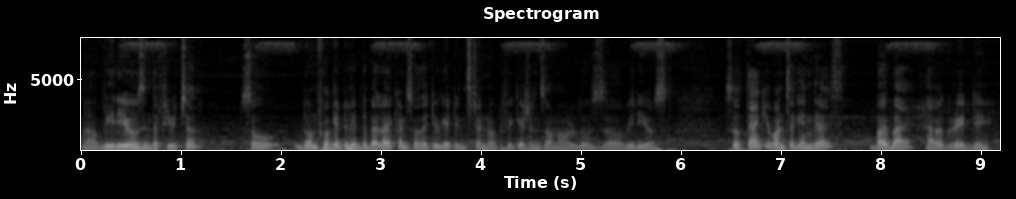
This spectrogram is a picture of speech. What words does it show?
uh, videos in the future. So don't forget to hit the bell icon so that you get instant notifications on all those videos. So thank you once again guys Bye bye. Have a great day.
